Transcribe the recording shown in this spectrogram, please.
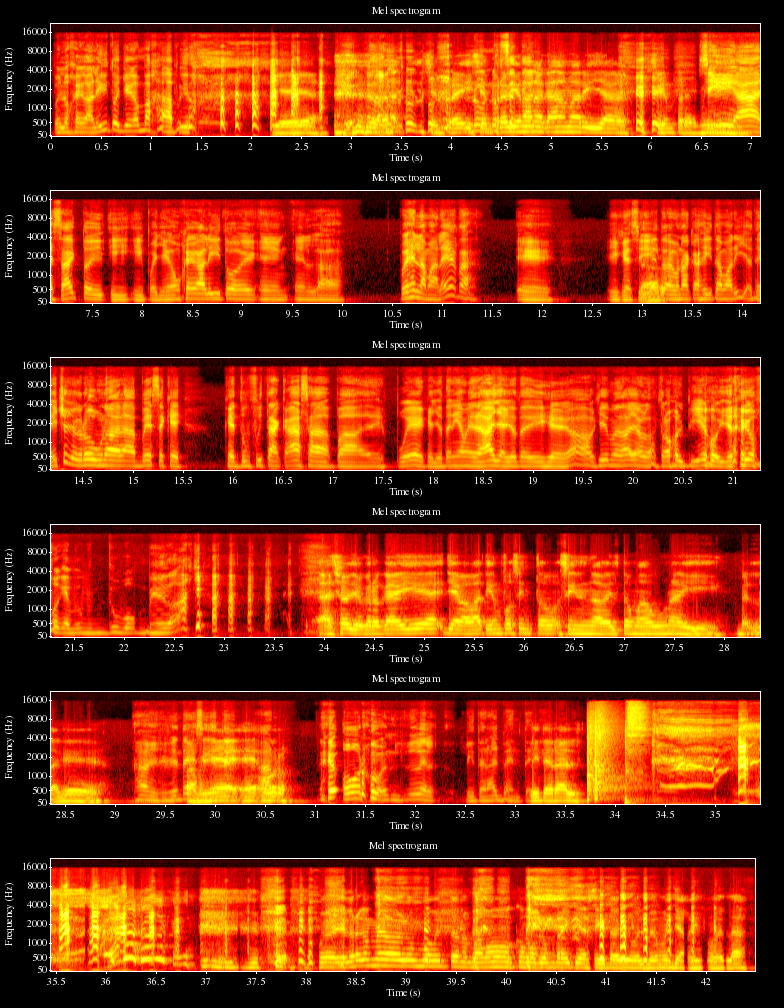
pues los regalitos llegan más rápido. Yeah. siempre, y siempre viene una caja amarilla, siempre. sí, ah, exacto. Y, y, pues llega un regalito en, en, la, pues en la maleta. Eh, y que sí, trae una cajita amarilla. De hecho, yo creo una de las veces que, que tú fuiste a casa para después, que yo tenía medalla, yo te dije, ah, aquí hay medalla, la trajo el viejo. Y era como que tuvo medalla. yo creo que ahí eh, llevaba tiempo sin, sin haber tomado una y verdad que para mí es, oro. Es oro, literalmente. Literal. bueno, yo creo que me mejor un momento nos vamos como que un breakcito y volvemos ya mismo, ¿verdad?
